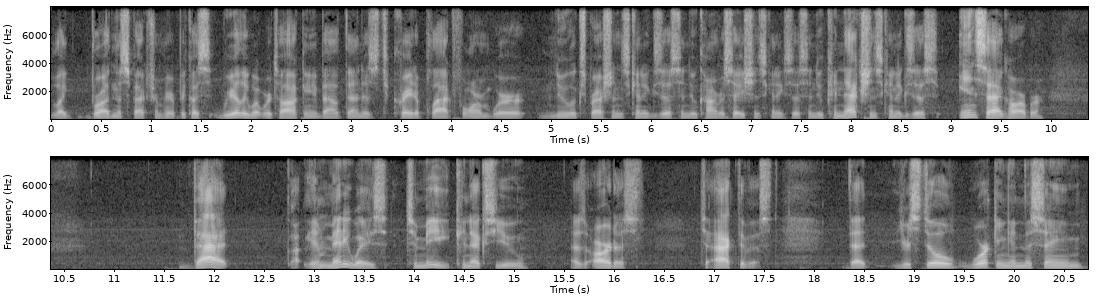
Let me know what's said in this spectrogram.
like broaden the spectrum here because really what we're talking about then is to create a platform where new expressions can exist and new conversations can exist and new connections can exist in Sag Harbor. That, uh, in many ways, to me, connects you as artists to activists. That you're still working in the same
